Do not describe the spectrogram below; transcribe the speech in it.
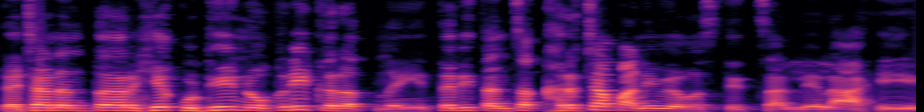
त्याच्यानंतर हे कुठेही नोकरी करत नाही तरी त्यांचा खर्चा पाणी व्यवस्थित चाललेला आहे.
